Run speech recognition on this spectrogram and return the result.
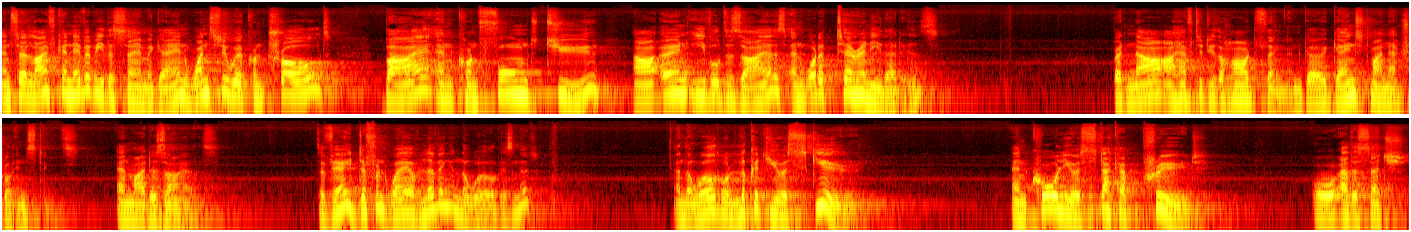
And so life can never be the same again. Once we were controlled by and conformed to our own evil desires, and what a tyranny that is. But now I have to do the hard thing and go against my natural instincts and my desires. It's a very different way of living in the world, isn't it? And the world will look at you askew and call you a stuck up prude or other such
